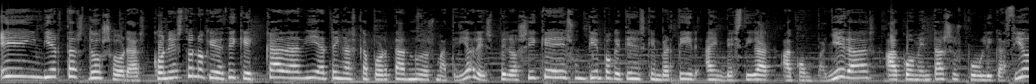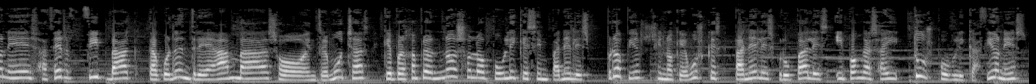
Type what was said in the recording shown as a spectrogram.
e inviertas dos horas. Con esto no quiero decir que cada día tengas que aportar nuevos materiales, pero sí que es un tiempo que tienes que invertir a investigar a compañeras, a comentar sus publicaciones, a hacer feedback, ¿de acuerdo? Entre ambas o entre muchas, que por ejemplo no solo publiques en paneles sino que busques paneles grupales y pongas ahí tus publicaciones.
